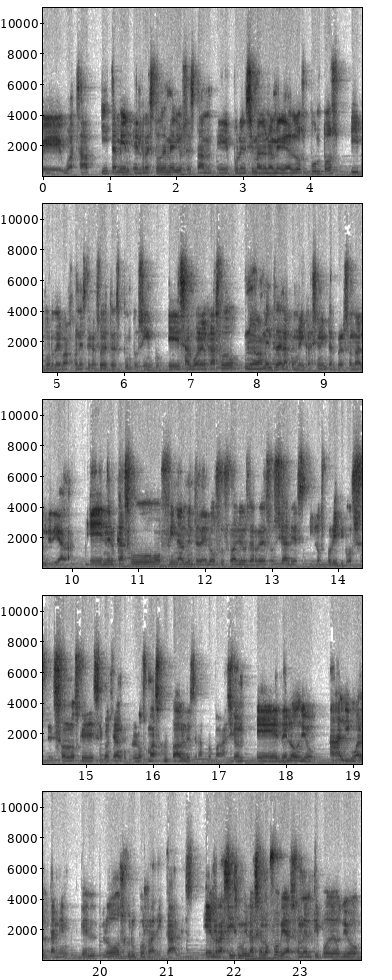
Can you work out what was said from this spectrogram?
eh, WhatsApp y también el resto de medios están eh, por encima de una media de dos puntos y por debajo en este caso de 3.5, eh, salvo en el caso nuevamente de la comunicación interpersonal mediada. En el caso finalmente de los usuarios de redes sociales y los políticos son los que se consideran como los más culpables de la propagación del odio, al igual también que los grupos radicales. El racismo y la xenofobia son el tipo de odio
